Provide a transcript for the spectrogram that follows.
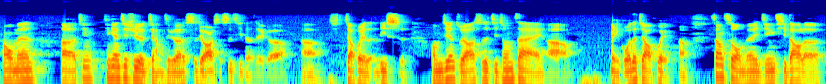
好，我们呃今今天继续讲这个十九二十世纪的这个啊教会的历史。我们今天主要是集中在啊美国的教会啊。上次我们已经提到了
